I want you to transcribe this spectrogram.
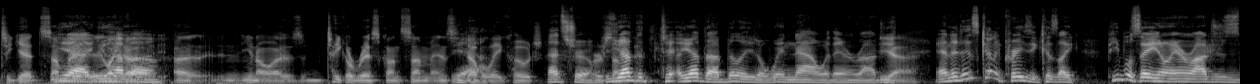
to get somebody Yeah, you like have a, a, you know a, take a risk on some NCAA coach. That's true. you have the t- you have the ability to win now with Aaron Rodgers. Yeah. and it is kind of crazy because like people say you know Aaron Rodgers is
